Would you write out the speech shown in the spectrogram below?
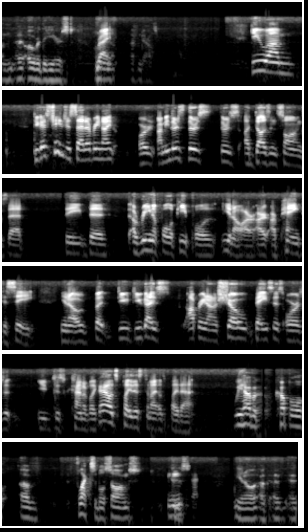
on uh, over the years. Right. Live from Daryl's. do you um do you guys change the set every night, or I mean, there's there's there's a dozen songs that the the arena full of people you know are are, are paying to see, you know. But do you, do you guys operate on a show basis, or is it you just kind of like, oh, let's play this tonight, let's play that? We have a couple of flexible songs in the set. You know, uh, uh, uh,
